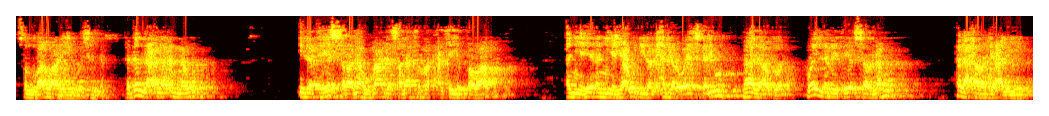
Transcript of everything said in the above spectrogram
صلى الله عليه وسلم. فدل على أنه إذا تيسر له بعد صلاة الركعتي الطواف أن أن يعود إلى الحجر ويستلمه هذا أفضل. وإن لم يتيسر له فلا حرج عليه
